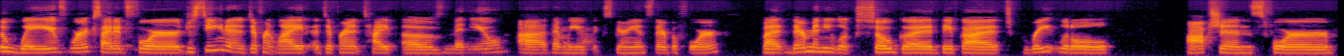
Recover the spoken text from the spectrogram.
the wave we're excited for just seeing it in a different light a different type of menu uh, than we've Yeah. experienced there before. But their menu looks so good. They've got great little options for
